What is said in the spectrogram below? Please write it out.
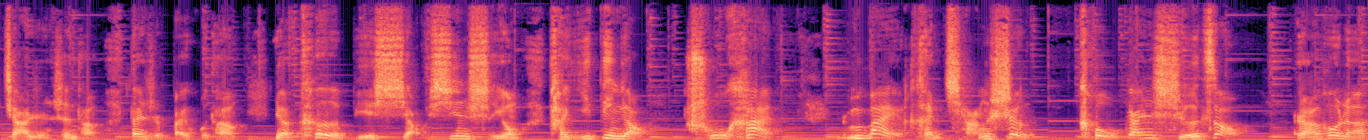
加人参汤。但是白虎汤要特别小心使用，它一定要。出汗，脉很强盛，口干舌燥。然后呢，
